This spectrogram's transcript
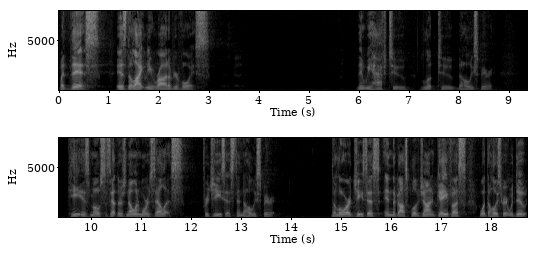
but this is the lightning rod of your voice. Then we have to look to the Holy Spirit. He is most, there's no one more zealous for Jesus than the Holy Spirit. The Lord Jesus in the Gospel of John gave us what the Holy Spirit would do.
